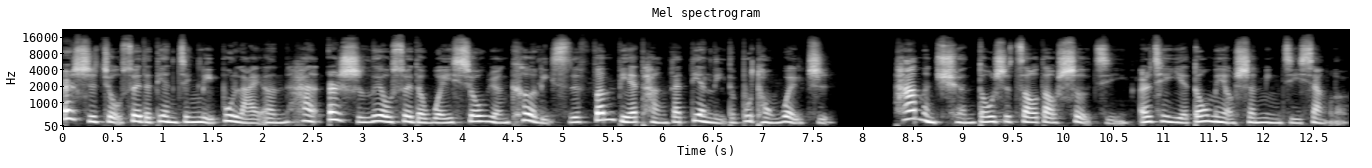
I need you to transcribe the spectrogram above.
二十九岁的店经理布莱恩和二十六岁的维修员克里斯分别躺在店里的不同位置。他们全都是遭到射击，而且也都没有生命迹象了。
